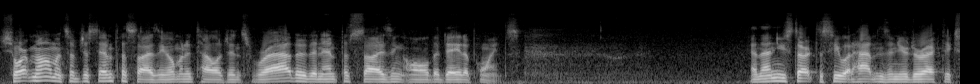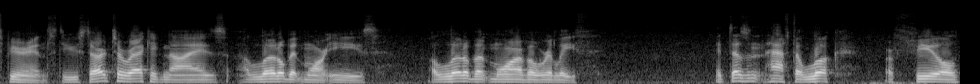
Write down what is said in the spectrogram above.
short moments of just emphasizing open intelligence rather than emphasizing all the data points. And then you start to see what happens in your direct experience. Do you start to recognize a little bit more ease, a little bit more of a relief? It doesn't have to look or feel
